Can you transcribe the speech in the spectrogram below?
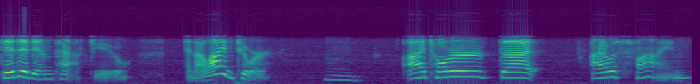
Did it impact you? And i lied to her. Hmm. i told her that i was fine.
